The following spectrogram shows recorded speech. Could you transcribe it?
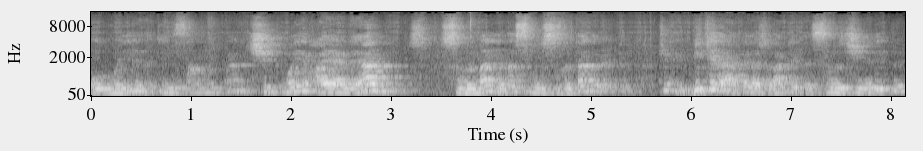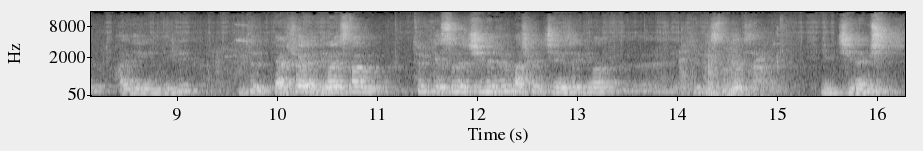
olmayı ya da insanlıktan çıkmayı ayarlayan sınırlar ya da sınırsızlıklar demektir. Çünkü bir kere arkadaşlar hakikaten sınır çiğnedik mi? Heidegger'in dediği bütün, yani şöyle Yunanistan, Türkiye sınır çiğnediği başka bir çiğneyecek Yunan, e, Türkiye sınırı yok zaten. Çiğnemiştir.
